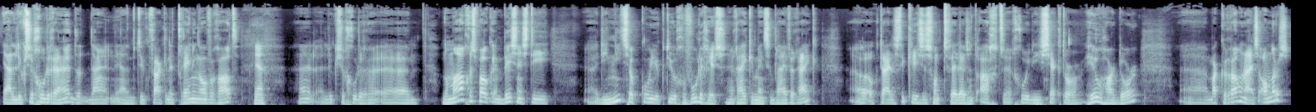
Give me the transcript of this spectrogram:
ja luxe goederen, hè. Dat, daar ja, hebben we natuurlijk vaak in de training over gehad. Ja. luxe goederen. normaal gesproken een business die die niet zo conjunctuurgevoelig is. Rijke mensen blijven rijk. Uh, ook tijdens de crisis van 2008 uh, groeide die sector heel hard door. Maar corona is anders.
